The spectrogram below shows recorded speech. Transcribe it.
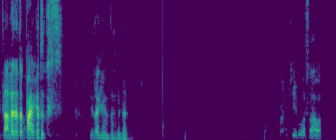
चालायचं आता पाय काय तिला घेऊन असा आवाज.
